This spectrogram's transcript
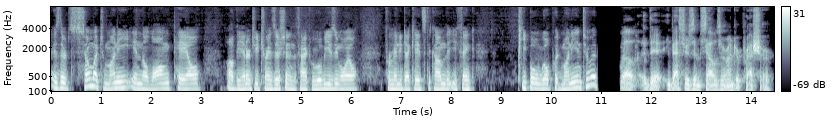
Is there so much money in the long tail of the energy transition and the fact we will be using oil for many decades to come that you think people will put money into it? Well, the investors themselves are under pressure,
